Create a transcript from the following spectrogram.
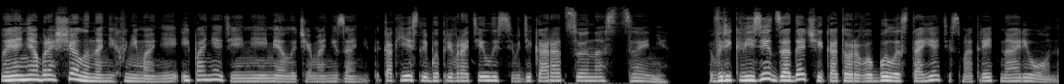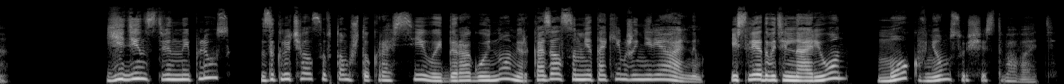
но я не обращала на них внимания и понятия не имела, чем они заняты, как если бы превратилась в декорацию на сцене в реквизит, задачей которого было стоять и смотреть на Ориона. Единственный плюс заключался в том, что красивый, дорогой номер казался мне таким же нереальным, и, следовательно, Орион мог в нем существовать.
